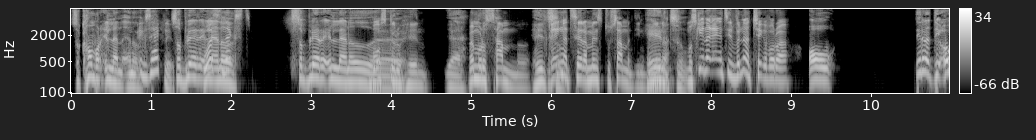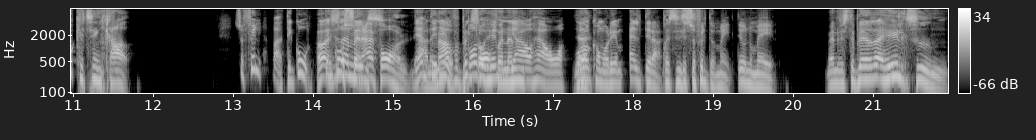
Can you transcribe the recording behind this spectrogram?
så kommer der et eller andet. Exactly. Så bliver det et What's eller andet. next? Så bliver der et eller andet... Hvor skal du øh, hen? Ja. Hvem er du sammen med? Hele tiden. Ringer til dig, mens du er sammen med dine Hele venner. tiden. Måske når ringer til dine venner og tjekker, hvor du er. Og det der, det er okay til en grad. Selvfølgelig. Bare, det er god, Hør, det er god man er i forhold. Jamen, man det er det jo. Hvor er du hen? hinanden. Jeg er jo herovre. Hvornår Ja. kommer du hjem? Alt det der. Præcis. Det er selvfølgelig normalt. Det er jo normalt. Men hvis det bliver det der hele tiden...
